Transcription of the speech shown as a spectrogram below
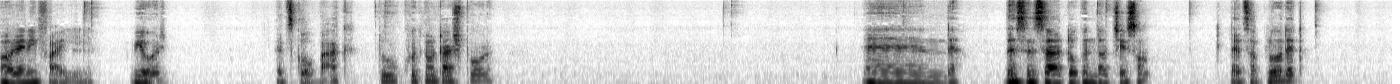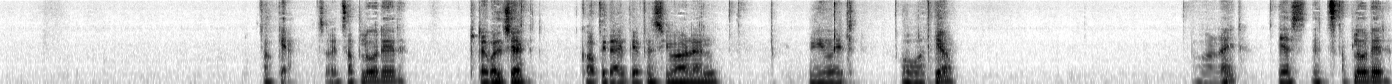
or any file viewer. Let's go back to QuickNode dashboard. And this is our token.json. Let's upload it. Okay, so it's uploaded to double check copy the IPFS URL view it over here all right yes it's uploaded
